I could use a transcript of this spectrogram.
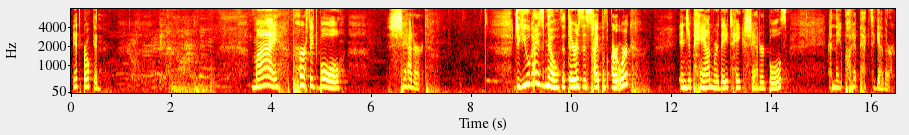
It's broken. My perfect bowl shattered. Do you guys know that there is this type of artwork in Japan where they take shattered bowls and they put it back together?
